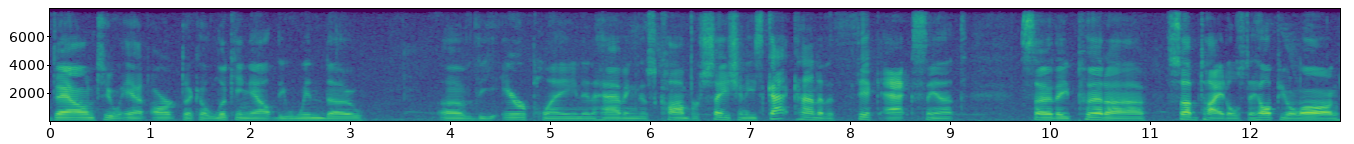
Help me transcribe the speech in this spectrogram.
down to Antarctica, looking out the window of the airplane and having this conversation. He's got kind of a thick accent, so they put uh, subtitles to help you along.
